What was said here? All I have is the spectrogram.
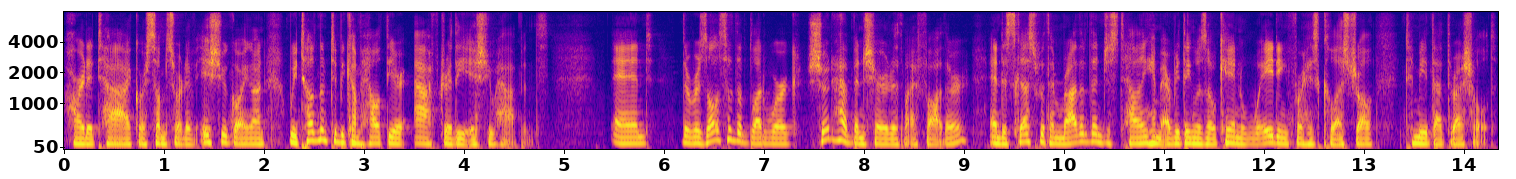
heart attack or some sort of issue going on. We tell them to become healthier after the issue happens. And the results of the blood work should have been shared with my father and discussed with him rather than just telling him everything was okay and waiting for his cholesterol to meet that threshold.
